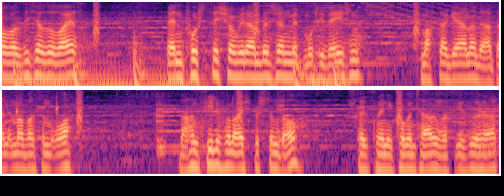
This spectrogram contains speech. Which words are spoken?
aber sicher soweit. Ben pusht sich schon wieder ein bisschen mit Motivation. Macht er gerne, der hat dann immer was im Ohr. Machen viele von euch bestimmt auch. Schreibt es mir in die Kommentare, was ihr so hört.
